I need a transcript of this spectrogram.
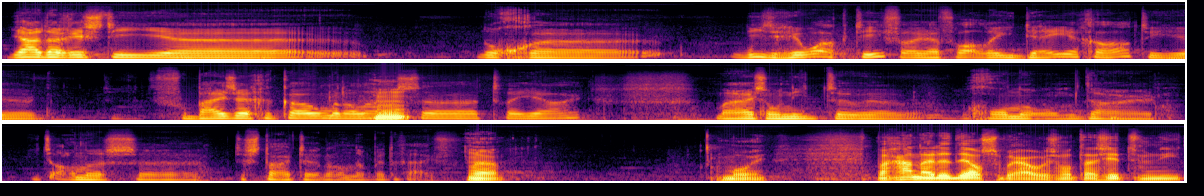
ja, daar is hij nog niet heel actief. Hij heeft wel alle ideeën gehad die, die voorbij zijn gekomen de Hm. laatste twee jaar. Maar hij is nog niet begonnen om daar iets anders te starten, een ander bedrijf. Ja. Mooi. We gaan naar de Delftse Brouwers, want daar zitten we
